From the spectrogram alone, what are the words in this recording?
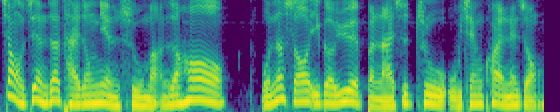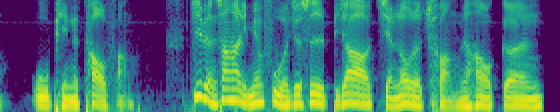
像我之前在台中念书嘛，然后我那时候一个月本来是住五千块那种五平的套房，基本上它里面附的就是比较简陋的床，然后跟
